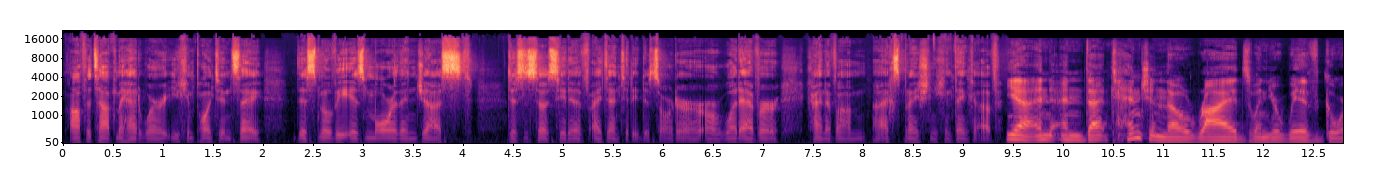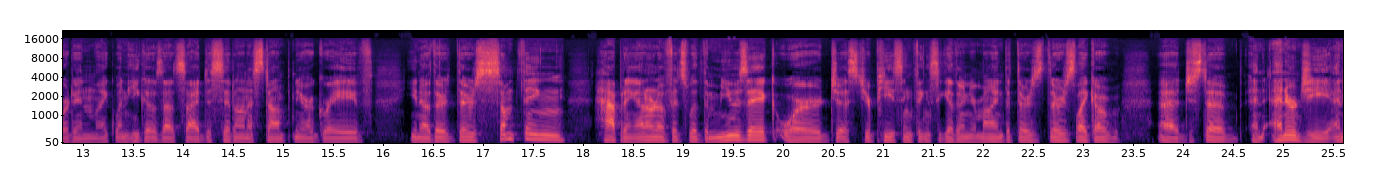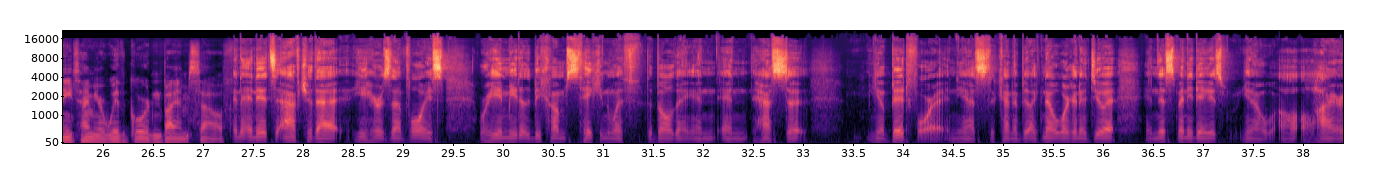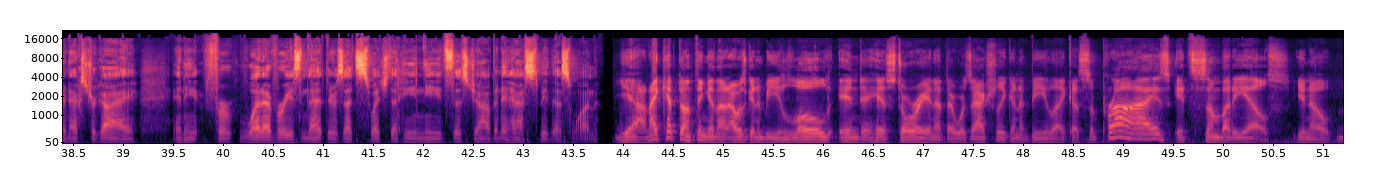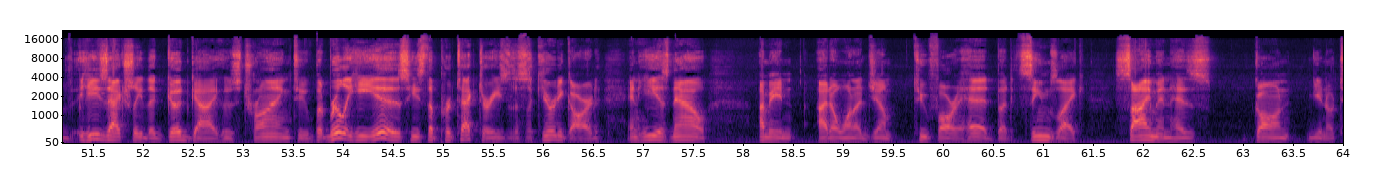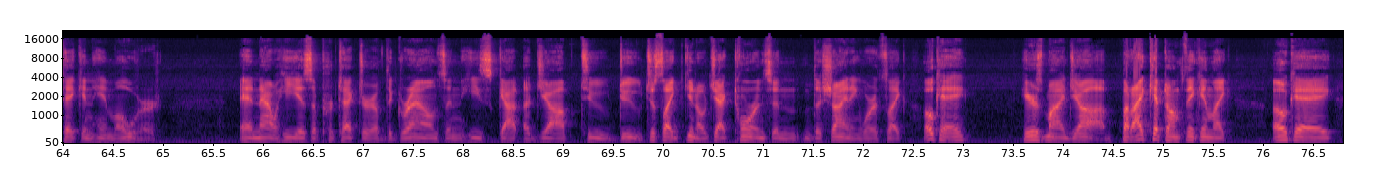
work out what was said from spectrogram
off the top of my head where you can point to and say this movie is more than just dissociative identity disorder or whatever kind of um, explanation you can think of. Yeah, and and that tension though rides when you're with Gordon, like when he goes outside to sit on a stump near a grave. You know, there there's something happening. I don't know if it's with the music or just you're piecing things together in your mind, but there's there's like a uh, just a an energy anytime you're with Gordon by himself. And, and it's after that he hears that voice where he immediately becomes taken with the building and and has to you know bid for it and he has to kind of be like no we're going to do it in this many days you know I'll, I'll, hire an extra guy and he for whatever reason that there's that switch that he needs this job and it has to be this one. Yeah and i kept on thinking that i was going to be lulled into his story and that there was actually going to be like a surprise it's somebody else you know? He's actually the good guy who's trying to but really he is he's the protector he's the security guard and he is now i mean i don't want to jump too far ahead but it seems like simon has gone, you know, taken him over. And now he is a protector of the grounds and he's got a job to do. Just like, you know, Jack Torrance in The Shining, where it's like, okay, here's my job. But I kept on thinking, like, okay,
